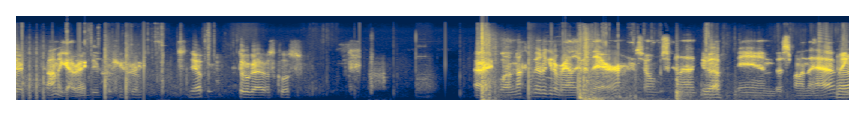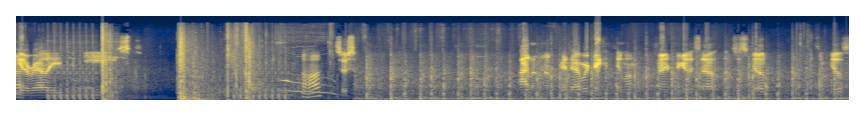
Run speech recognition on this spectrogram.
There, Tommy got right. pushing from. Yep. The guy was close. Alright, well, I'm not gonna be able to get a rally over there, so I'm just gonna give Yeah. up and uh, spawn on the hab Yeah. and get a rally to the east. Uh huh. So, s- I don't know. Right now, we're taking too long trying to figure this out. Let's just go. Get some kills.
